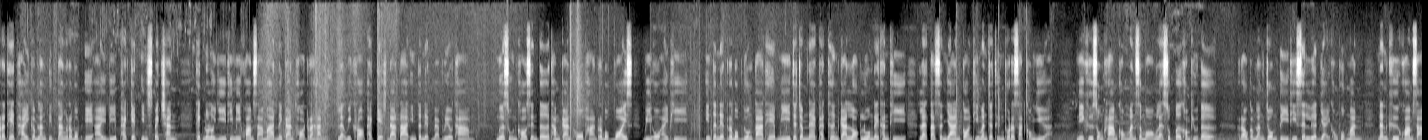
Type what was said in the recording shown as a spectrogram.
ประเทศไทยกำลังติดตั้งระบบ AI Deep Packet Inspection เทคโนโลยีที่มีความสามารถในการถอดรหัส และวิเคราะห์ Package Data อินเทอร์เน็ตแบบเรียลไทม์เมื่อศูนย์ call center ทำการโทรผ่านระบบ voice VoIP อินเทอร์เน็ตระบบดวงตาเทพนี้จะจำแนกแพทเทิร์นการหลอกลวงได้ทันที และตัดสัญญาณก่อนที่มันจะถึงโทรศัพท์ของเหยื่อ นี่คือสงครามของมันสมองและซูเปอร์คอมพิวเตอร์ เรากำลังโจมตีที่เส้นเลือดใหญ่ของพวกมัน นั่นคือความสา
